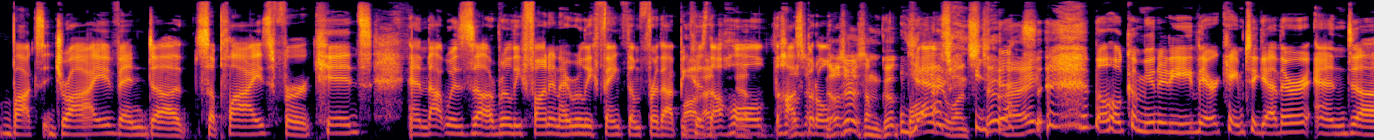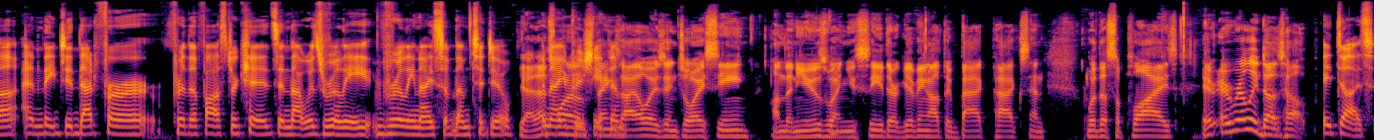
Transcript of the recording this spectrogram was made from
box drive and uh, supplies for kids, and that was uh, really fun, and I really thank them for that because the that's- whole that- those are- hospital. Those are, some good quality Yes, ones too, yes. right? The whole community there came together and uh, they did that for for the foster kids, and that was really really nice of them to do. Yeah, that's and I one of those things them. I always enjoy seeing on the news when you see they're giving out the backpacks and with the supplies. It, it really does help. It does.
